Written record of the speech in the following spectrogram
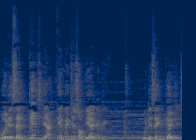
we disengage the activities of the enemy. We disengage it.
